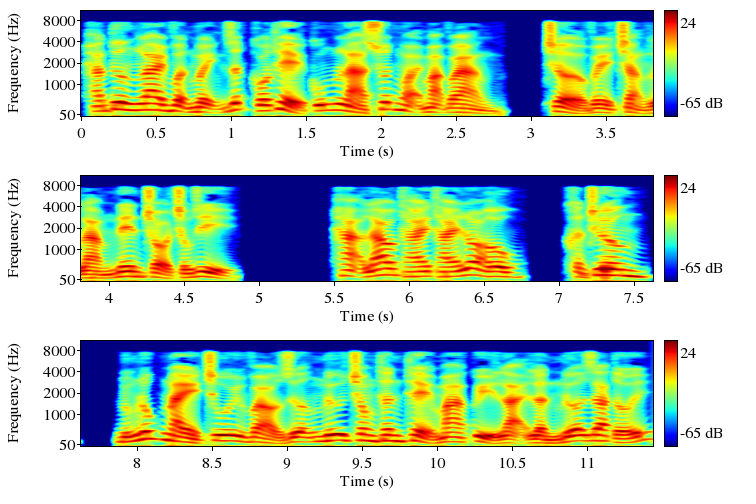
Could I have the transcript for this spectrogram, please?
Hắn tương lai vận mệnh rất có thể cũng là xuất ngoại mạ vàng, trở về chẳng làm nên trò chống gì. Hạ lao thái thái lo âu, khẩn trương, đúng lúc này chui vào dưỡng nữ trong thân thể ma quỷ lại lần nữa ra tới.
